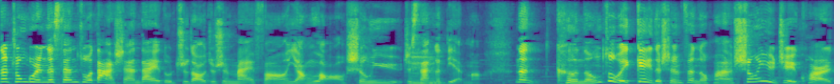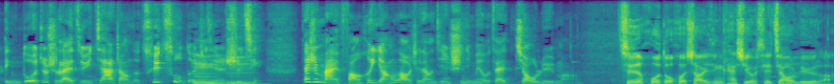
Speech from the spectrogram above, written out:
那中国人的三座大山，大家也都知道，就是买房、养老、生育这三个点嘛。那可能作为 gay 的身份的话，生育这一块儿顶多就是来自于家长的催促的这件事情。但是买房和养老这两件事，你们有在焦虑吗？其实或多或少已经开始有些焦虑了。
